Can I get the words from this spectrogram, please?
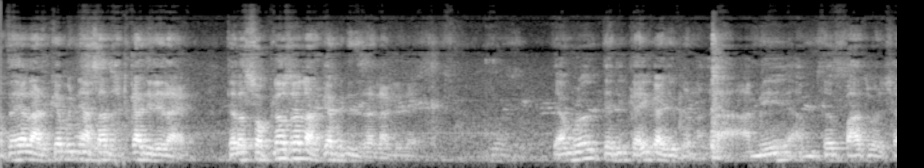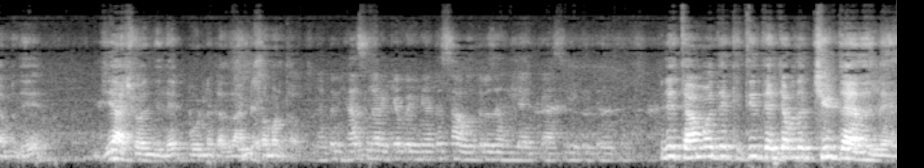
आता या लाडक्या बहिणी असा झटका दिलेला आहे. त्याला स्वप्नावर लाडक्या बहिणी दिसायला लागलेल्या आहे. त्यामुळं त्यांनी काही काळजी करू नका. आम्ही आमचं पाच वर्षामध्ये जे आश्वासन दिले पूर्ण करायला आम्ही समर्थ आहोत. ह्याच लाडक्या बहिणी आता सावत्र झालेल्या आहेत का? असं म्हणजे त्यामुळे ते किती त्यांच्यामध्ये चीट तयार झालेली आहे.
